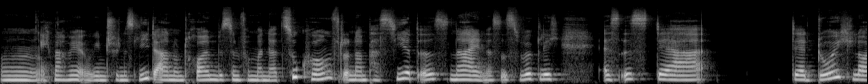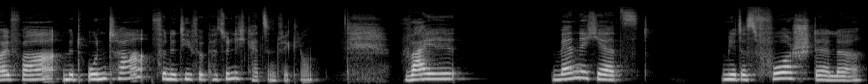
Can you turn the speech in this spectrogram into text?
hm, ich mache mir irgendwie ein schönes Lied an und träume ein bisschen von meiner Zukunft und dann passiert es. Nein, es ist wirklich, es ist der, der Durchläufer mitunter für eine tiefe Persönlichkeitsentwicklung. Weil wenn ich jetzt mir das vorstelle,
